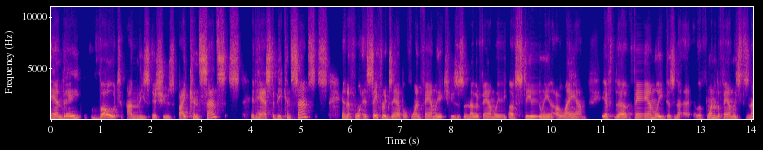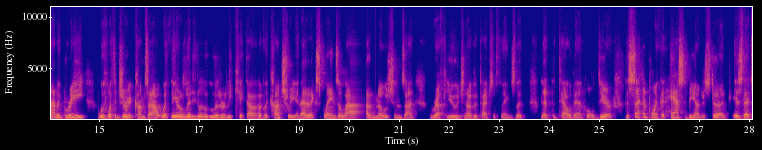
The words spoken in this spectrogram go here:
and they vote on these issues by consensus. It has to be consensus. And if, say, for example, if one family accuses another family of stealing a lamb, if the family does not, if one of the families does not agree with what the jury comes out with, they are literally, literally kicked out of the country. And that explains a lot of notions on refuge and other types of things that, that the Taliban hold dear. The second point that has to be understood is that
